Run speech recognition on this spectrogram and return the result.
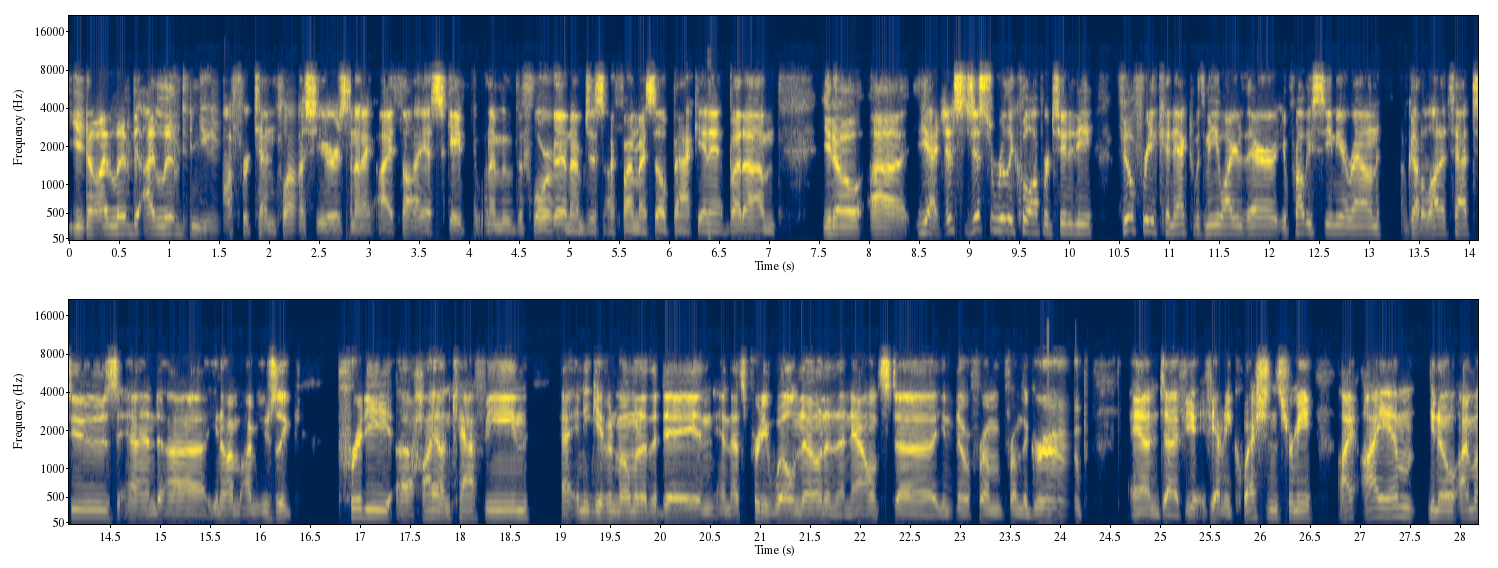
you know, I lived I lived in Utah for 10 plus years and I, I thought I escaped it when I moved to Florida and I'm just I find myself back in it. But um, you know, uh yeah, just just a really cool opportunity. Feel free to connect with me while you're there. You'll probably see me around. I've got a lot of tattoos and uh, you know, I'm I'm usually pretty uh, high on caffeine at any given moment of the day and and that's pretty well known and announced uh, you know, from from the group. And uh, if you if you have any questions for me, I I am, you know, I'm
